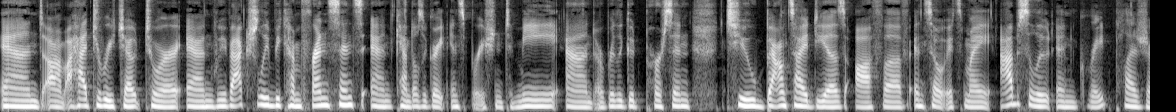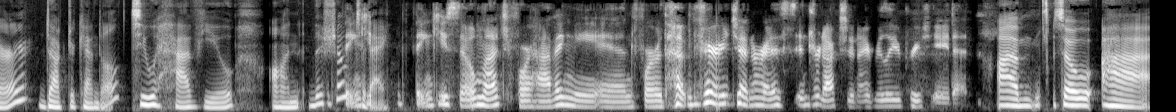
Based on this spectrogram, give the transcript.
And um, I had to reach out to her, and we've actually become friends since. And Kendle's a great inspiration to me and a really good person to bounce ideas off of. And so it's my absolute and great pleasure, Dr. Kendle, to have you on the show Thank today. You. Thank you so much for having me and for that very generous introduction. I really appreciate it. Um, so uh,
